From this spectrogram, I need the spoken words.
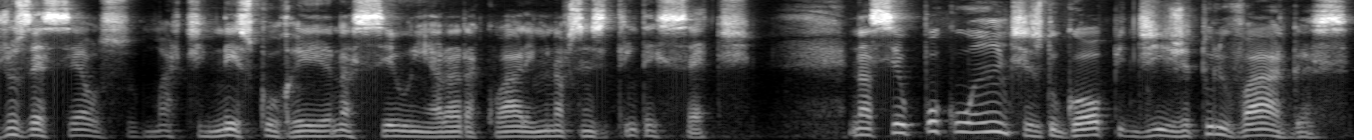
José Celso Martinez Correia nasceu em Araraquara em 1937. Nasceu pouco antes do golpe de Getúlio Vargas,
